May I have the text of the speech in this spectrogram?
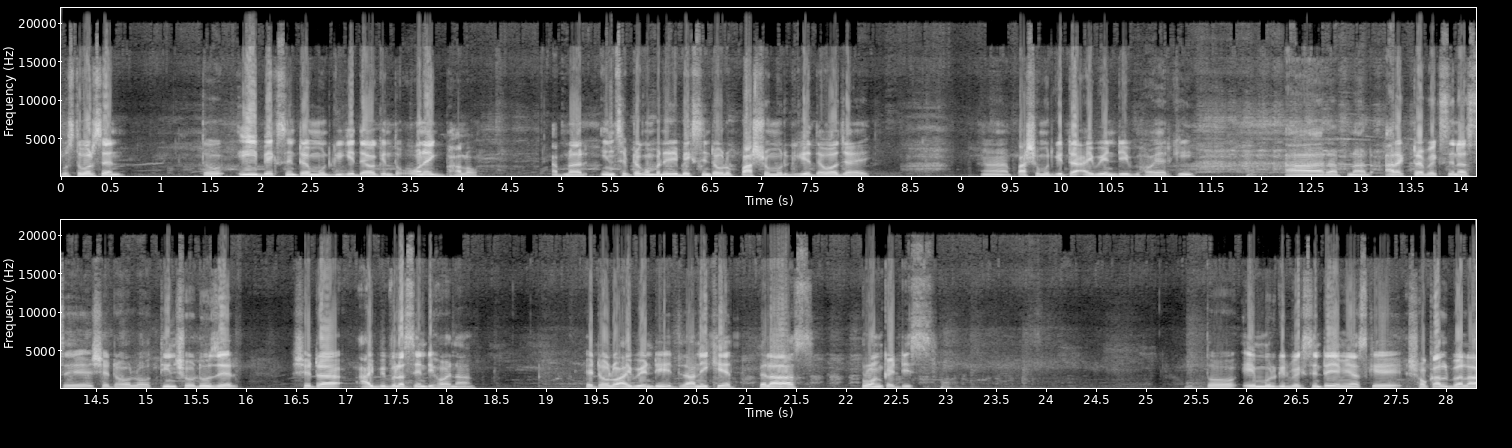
বুঝতে পারছেন? তো এই ভ্যাকসিনটা মুরগিকে দেওয়া কিন্তু অনেক ভালো। আপনার ইনসেপ্টা কোম্পানির এই ভ্যাকসিনটা হলো পাঁচশো মুরগিকে দেওয়া যায়। হ্যাঁ পাঁচশো মুরগিটা আইবিএনডি হয় আর কি। আর আপনার আরেকটা ভ্যাকসিন আছে, সেটা হলো তিনশো ডোজের সেটা আইবি প্লাস এনডি হয় না। এটা হলো আইবিএনডি রানীক্ষেত প্লাস ব্রঙ্কাইটিস তো এই মুরগির ভ্যাকসিনটাই আমি আজকে সকালবেলা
